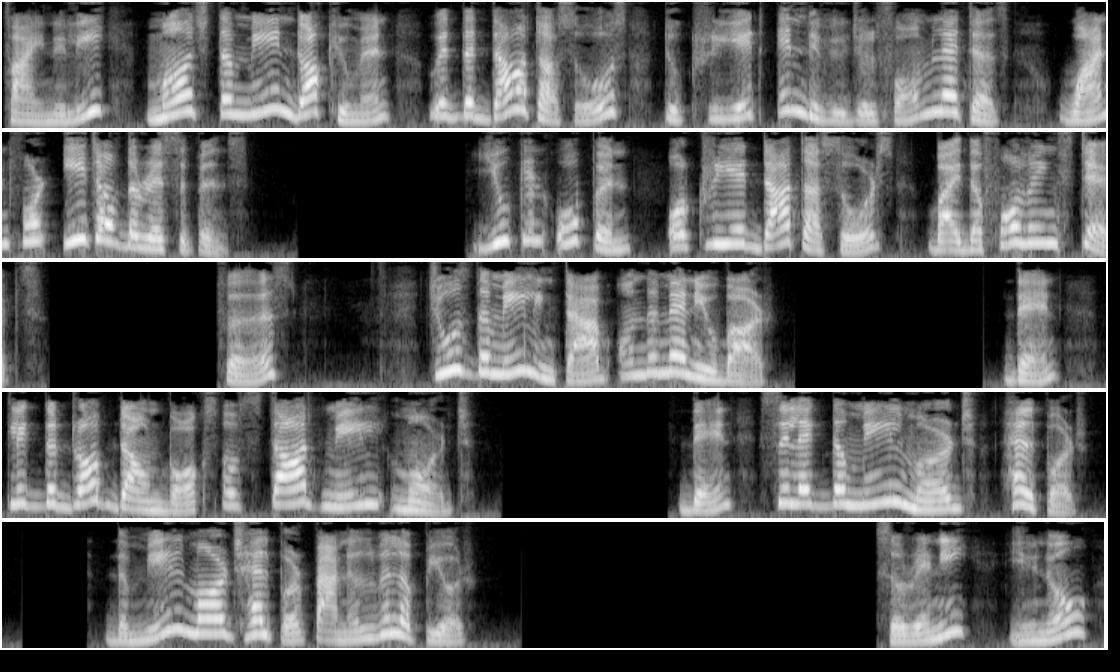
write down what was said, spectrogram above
Finally, merge the main document with the data source to create individual form letters, one for each of the recipients. You can open or create data source by the following steps. First, choose the Mailing tab on the menu bar. Then, click the drop-down box of Start Mail Merge. Then, select the Mail Merge helper. the Mail Merge Helper panel will appear. So Rennie, you know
